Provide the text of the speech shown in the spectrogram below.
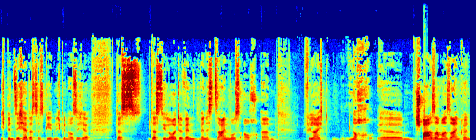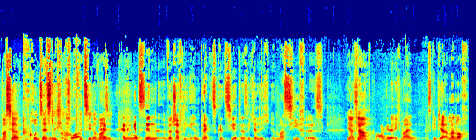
Ich bin sicher, dass das geht. Und ich bin auch sicher, dass, dass die Leute, wenn, wenn es sein muss, auch ähm, vielleicht noch äh, sparsamer sein können, was ja grundsätzlich also, auch witzigerweise. Henning jetzt den wirtschaftlichen Impact skizziert, der sicherlich massiv ist. Ja, ist klar. Halt die Frage, ich meine, es gibt ja immer noch,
